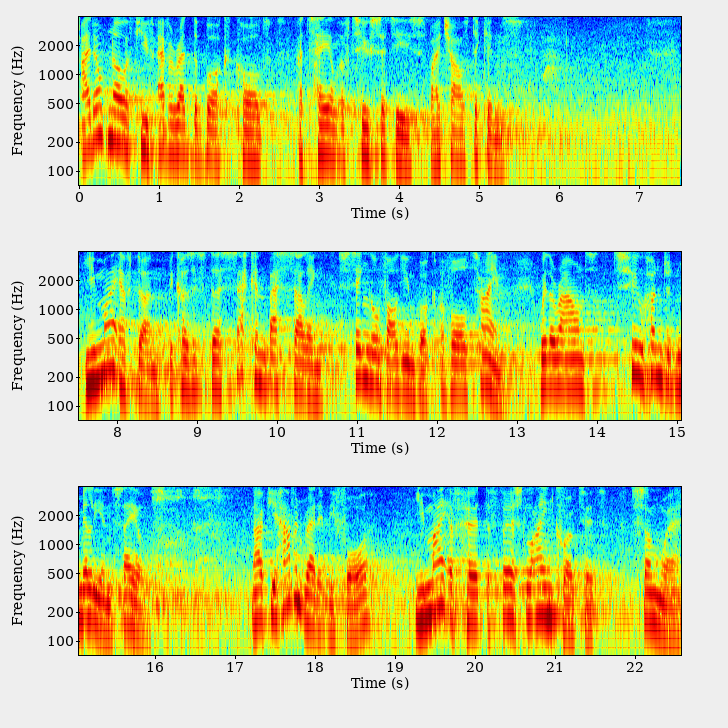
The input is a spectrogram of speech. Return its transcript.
I don't know if you've ever read the book called A Tale of Two Cities by Charles Dickens. You might have done because it's the second best selling single volume book of all time, with around 200 million sales. Now, if you haven't read it before, you might have heard the first line quoted somewhere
